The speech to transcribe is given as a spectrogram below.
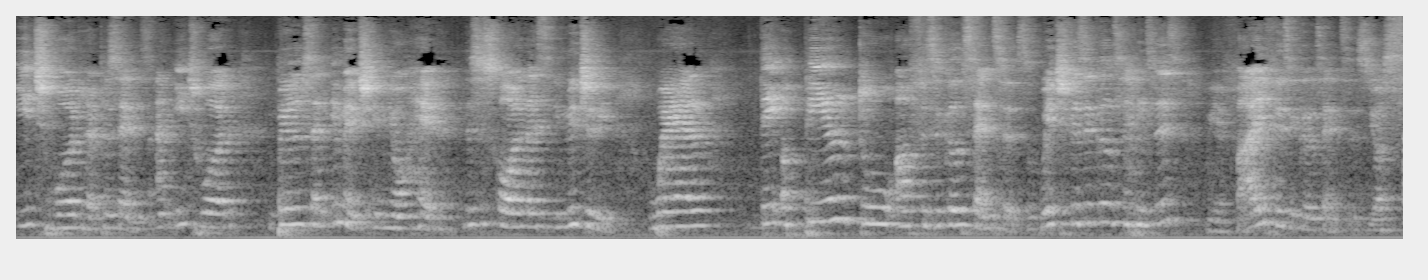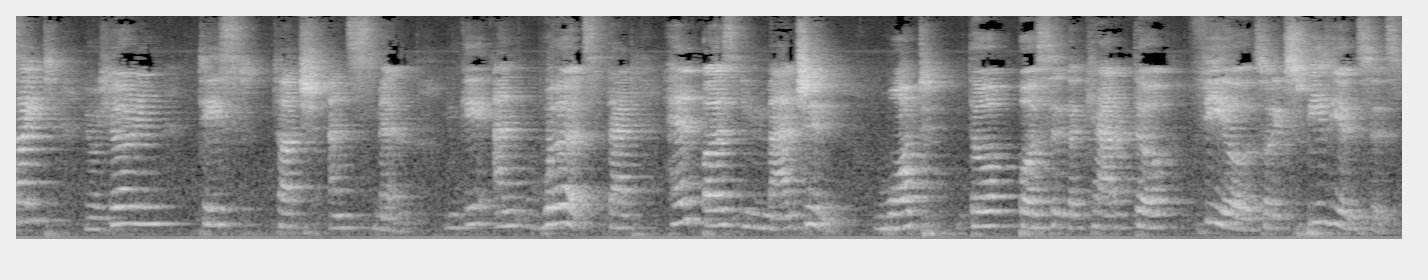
each word represents, and each word builds an image in your head. This is called as imagery, where they appeal to our physical senses. Which physical senses? We have five physical senses your sight, your hearing, taste, touch, and smell. Okay, and words that help us imagine what the person, the character feels or experiences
